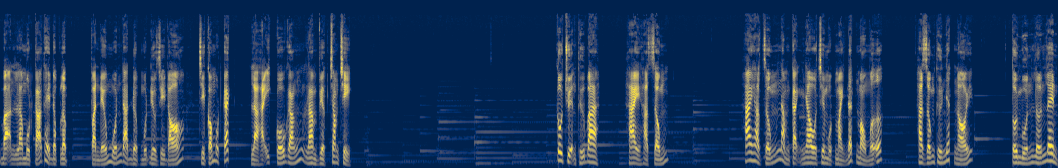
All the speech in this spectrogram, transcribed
Bạn là một cá thể độc lập và nếu muốn đạt được một điều gì đó, chỉ có một cách là hãy cố gắng làm việc chăm chỉ. Câu chuyện thứ ba, hai hạt giống. Hai hạt giống nằm cạnh nhau trên một mảnh đất màu mỡ. Hạt giống thứ nhất nói, tôi muốn lớn lên,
